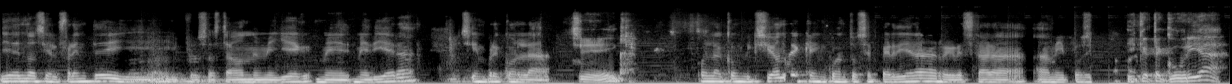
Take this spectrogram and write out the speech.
yendo hacia el frente y, pues hasta donde me, llegue, me, diera, siempre con la... Con la convicción de que en cuanto se perdiera, regresara a, a mi posición. Y que te cubría,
